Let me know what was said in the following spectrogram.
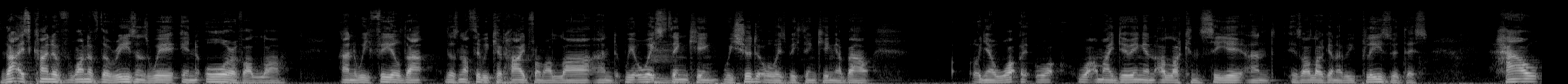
that is kind of one of the reasons we're in awe of Allah, and we feel that there's nothing we could hide from Allah, and we're always hmm. thinking we should always be thinking about you know what what what am I doing, and Allah can see it, and is Allah going to be pleased with this? How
